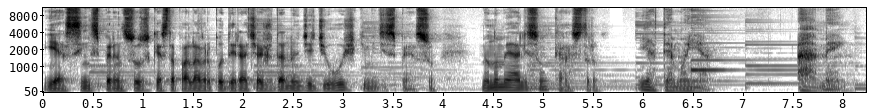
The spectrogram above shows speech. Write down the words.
E é assim esperançoso que esta palavra poderá te ajudar no dia de hoje que me despeço. Meu nome é Alisson Castro e até amanhã. Amém.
